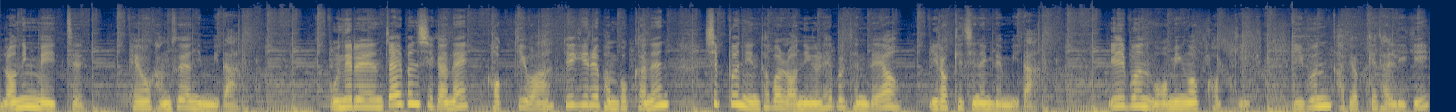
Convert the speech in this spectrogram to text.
러닝메이트 배우 강소연입니다. 오늘은 짧은 시간에 걷기와 뛰기를 반복하는 10분 인터벌 러닝을 해볼 텐데요. 이렇게 진행됩니다. 1분 워밍업 걷기, 2분 가볍게 달리기,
